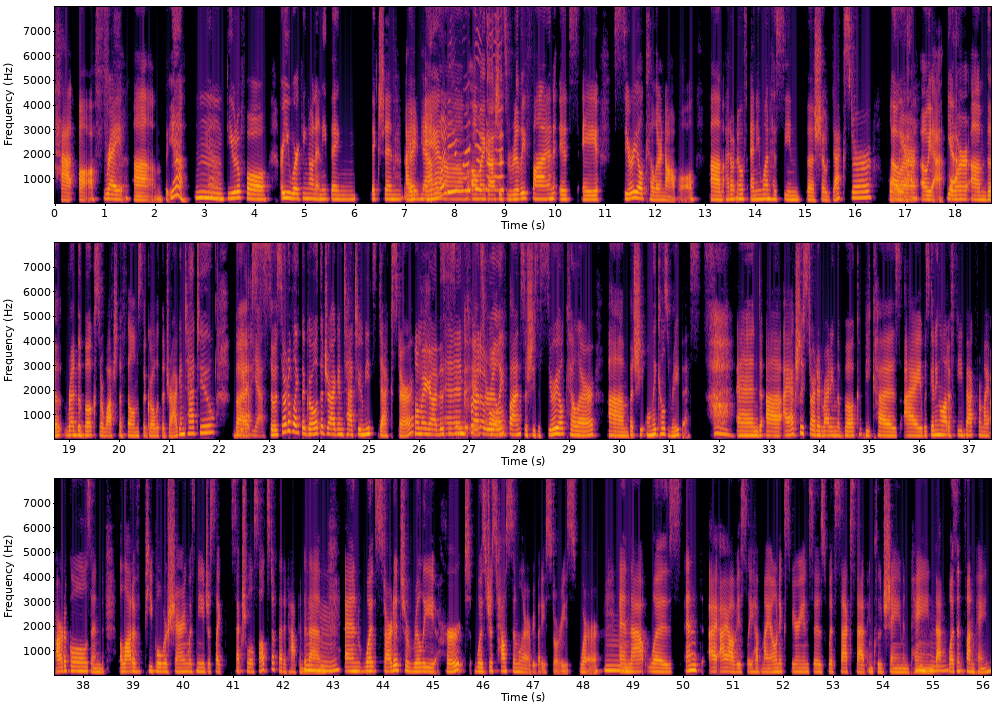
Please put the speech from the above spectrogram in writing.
hat off Right. um but yeah Mm, Yeah. Beautiful. Are you working on anything fiction right I now? am. What are you working Oh my gosh, it's really fun. It's a serial killer novel. Um, I don't know if anyone has seen the show Dexter Or, Oh, yeah. oh yeah, Yeah. or um, the read the books or watch the films. The girl with the dragon tattoo, but Yes. yeah, so it's sort of like the girl with the dragon tattoo meets Dexter. Oh my God, this and is incredible. It's really fun. So she's a serial killer, um, but she only kills rapists. And uh, I actually started writing the book because I was getting a lot of feedback from my articles, and a lot of people were sharing with me just like sexual assault stuff that had happened to them. Mhm. And what started to really hurt was just how similar everybody's stories were. Mm. And that was, and I, I obviously have my own experiences with sex that include shame and pain. That Mhm. wasn't fun pain.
